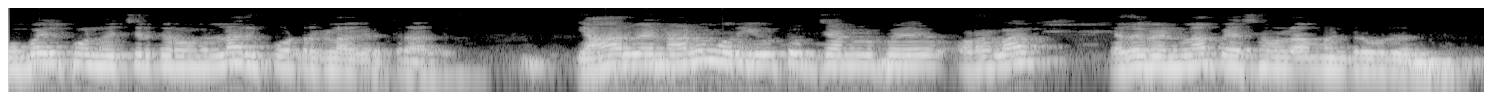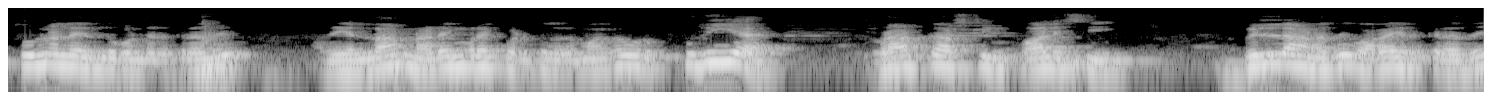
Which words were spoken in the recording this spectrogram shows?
மொபைல் ஃபோன் வச்சிருக்கிறவங்கெல்லாம் ரிப்போர்ட்டர்களாக இருக்கிறார்கள். யார் வேணாலும் ஒரு யூடியூப் சேனல் வரலாம் எதை வேணாலும் பேசலாம் என்ற ஒரு சூழ்நிலை இருந்து கொண்டிருக்கிறது. அதையெல்லாம் நடைமுறைப்படுத்தும் விதமாக ஒரு புதிய ப்ராட்காஸ்டிங் பாலிசி பில்லானது வர இருக்கிறது.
